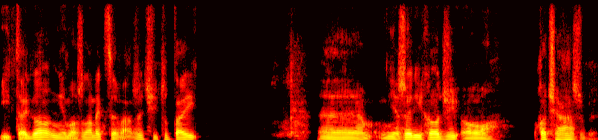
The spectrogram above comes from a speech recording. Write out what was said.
I tego nie można lekceważyć. I tutaj, e, jeżeli chodzi o chociażby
